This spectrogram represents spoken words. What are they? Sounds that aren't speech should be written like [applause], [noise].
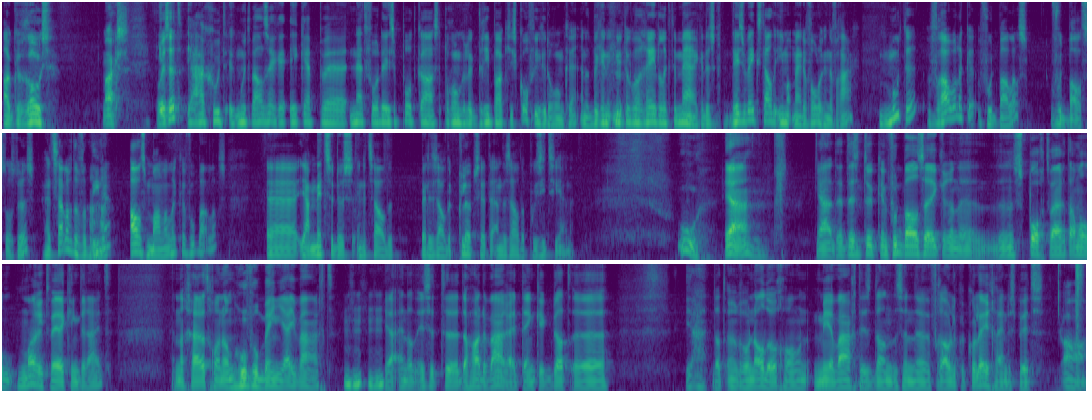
Auke Roos. Max, hoe is het? Ja, goed. Ik moet wel zeggen, ik heb eh, net voor deze podcast per ongeluk drie bakjes koffie gedronken. En dat begin ik nu [laughs] toch wel redelijk te merken. Dus deze week stelde iemand mij de volgende vraag. Moeten vrouwelijke voetballers, voetbalsters dus, hetzelfde verdienen Aha. als mannelijke voetballers? Eh, ja, mits ze dus in hetzelfde, bij dezelfde club zitten en dezelfde positie hebben. Oeh, ja. Ja, het is natuurlijk in voetbal zeker een, een sport waar het allemaal marktwerking draait. En dan gaat het gewoon om hoeveel ben jij waard. Mhm, mhm. Ja, en dan is het eh, de harde waarheid, denk ik, dat, eh, ja, dat een Ronaldo gewoon meer waard is dan zijn eh, vrouwelijke collega in de spits. Ah.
